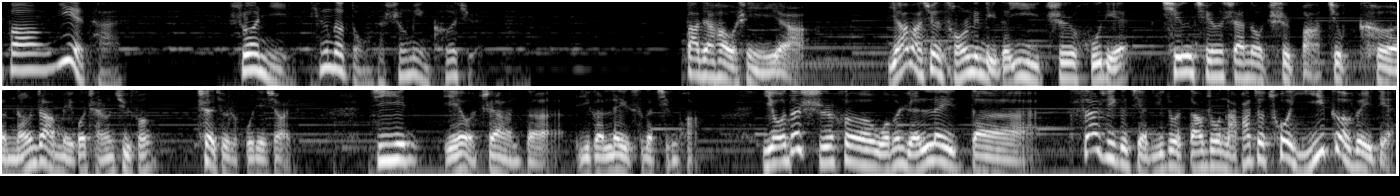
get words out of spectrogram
方夜谭，说你听得懂的生命科学。大家好，我是尹烨啊。亚马逊丛林里的一只蝴蝶轻轻扇动翅膀，就可能让美国产生飓风，这就是蝴蝶效应。基因也有这样的一个类似的情况。有的时候，我们人类的三十一个碱基对当中，哪怕就错一个位点，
